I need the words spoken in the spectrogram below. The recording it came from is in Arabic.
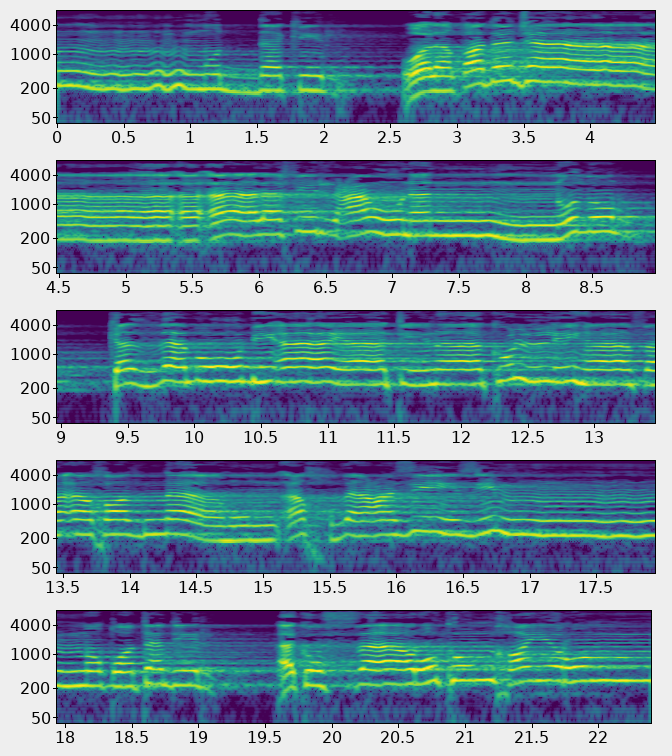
مدكر ولقد جاء آل فرعون النذر كذبوا بآياتنا كلها فأخذناهم أخذ عزيز مقتدر. أكفاركم خير من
